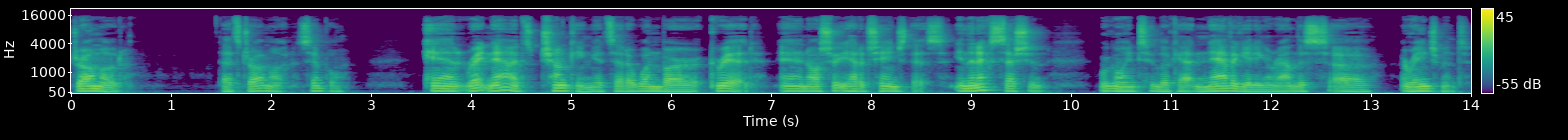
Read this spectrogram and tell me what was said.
Draw mode. That's draw mode, simple. And right now it's chunking, it's at a one bar grid. And I'll show you how to change this. In the next session, we're going to look at navigating around this uh, arrangement.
